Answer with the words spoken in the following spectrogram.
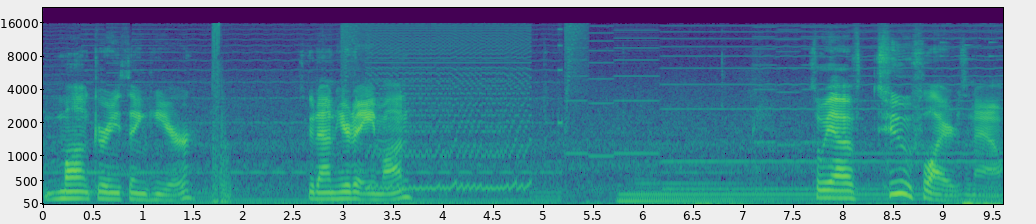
monk or anything here. Let's go down here to Amon. So we have two flyers now.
